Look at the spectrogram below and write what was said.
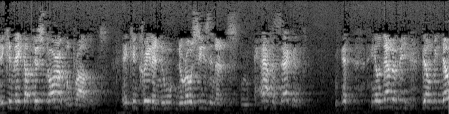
It can make up historical problems. It can create a new neuroses in a half a second. You'll never be, there'll be no,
